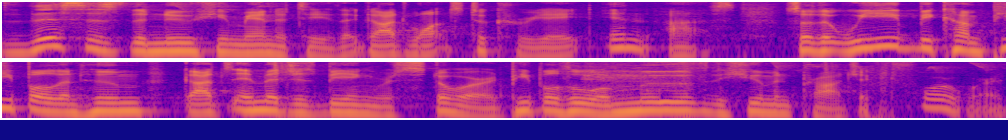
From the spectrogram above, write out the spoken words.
this is the new humanity that God wants to create in us so that we become people in whom God's image is being restored, people who will move the human project forward.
